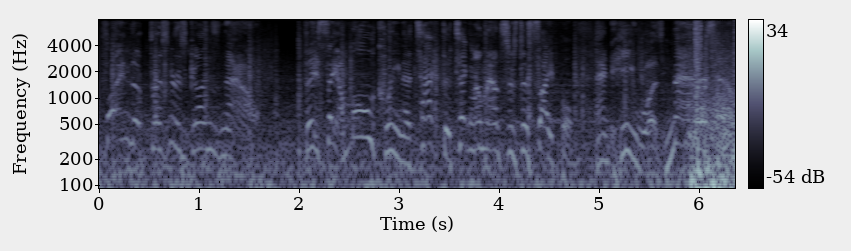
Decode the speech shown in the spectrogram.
Find the prisoner's guns now. They say a mole queen attacked the Technomancer's disciple, and he was mad as hell.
